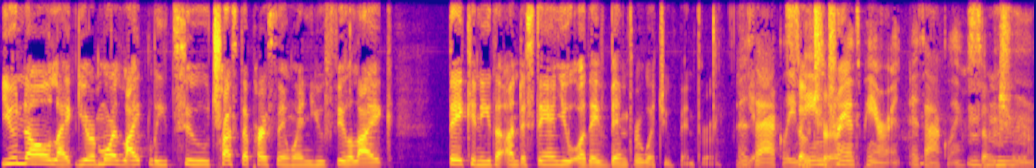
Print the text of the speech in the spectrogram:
you know like you're more likely to trust a person when you feel like they can either understand you or they've been through what you've been through Exactly. so Being true. transparent. Exactly. So Mhm. true.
